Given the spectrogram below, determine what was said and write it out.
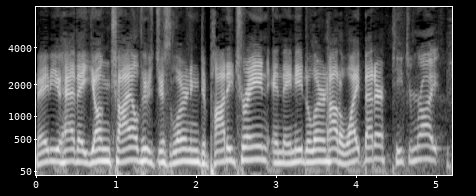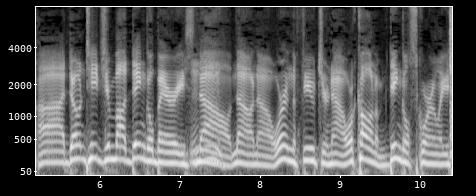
maybe you have a young child who's just learning to potty train and they need to learn how to wipe better. Teach them right. Uh, don't teach them about dingleberries. No, no, no. We're in the future now. We're calling them dingle squirrelies.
